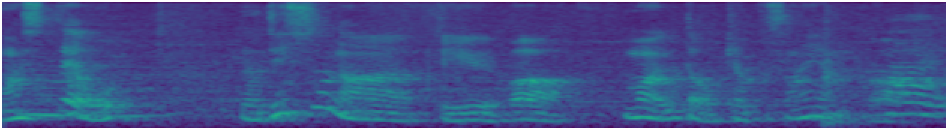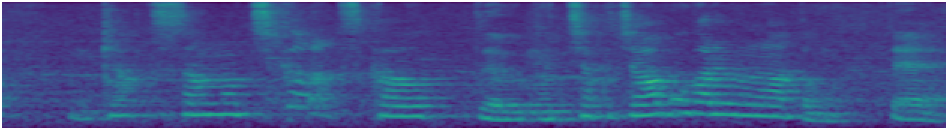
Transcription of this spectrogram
ましてや、うん、リスナーって言えばまあ言ったらお客さんやんか、はい。お客さんの力使うってむちゃくちゃ憧れるなと思って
